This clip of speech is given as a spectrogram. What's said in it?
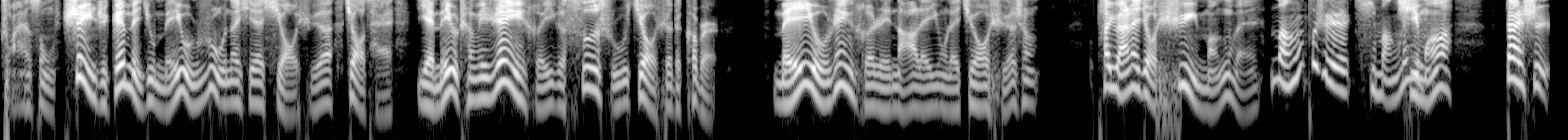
传送，甚至根本就没有入那些小学教材，也没有成为任何一个私塾教学的课本，没有任何人拿来用来教学生。他原来叫训蒙文，蒙不是启蒙的启蒙啊。但是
